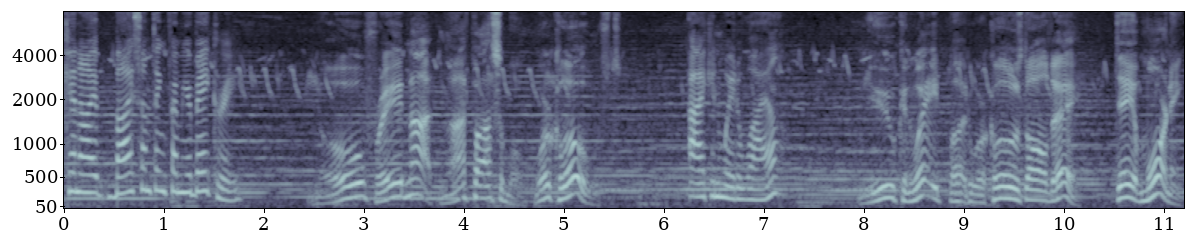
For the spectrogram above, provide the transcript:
Can I buy something from your bakery? No, afraid not. Not possible. We're closed. I can wait a while. You can wait, but we're closed all day. Day of mourning.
